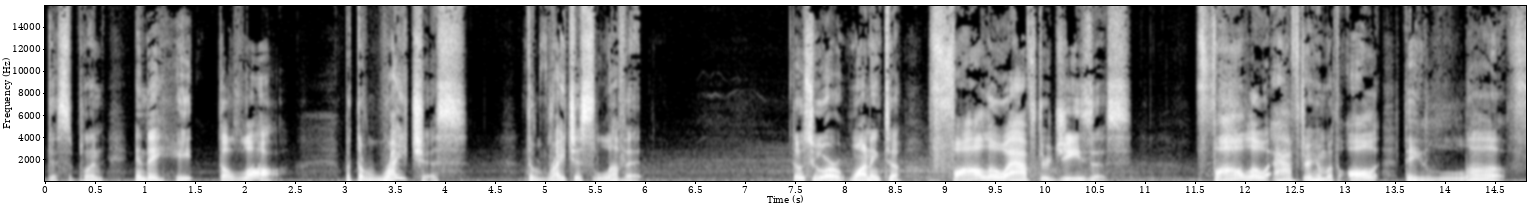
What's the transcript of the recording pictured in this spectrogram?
discipline and they hate the law. But the righteous, the righteous love it. Those who are wanting to follow after Jesus, follow after him with all they love.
